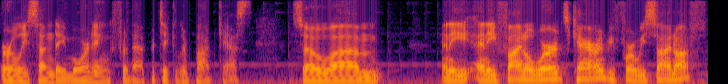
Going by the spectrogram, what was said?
early Sunday morning for that particular podcast. So, um, any any final words, Karen, before we sign off?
